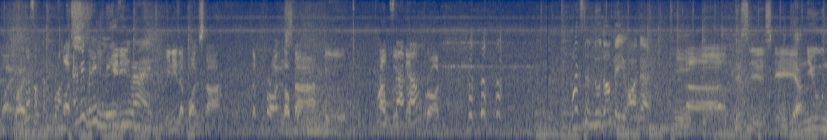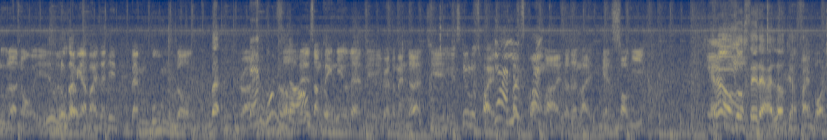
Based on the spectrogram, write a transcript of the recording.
Why? Why? Because of the prawn. Because Everybody we lazy, need- right? We need the prawn star. The prawn The star to help with star the prawn. What's the noodles that you ordered? Uh, this is a Yeah. new noodle. No, it New looks noodle. like it, but it's actually bamboo noodle. but Right. Bamboo So noodle? this is something new that they recommended. It, it still looks quite, Yeah, it quite looks strong quite- lah. It doesn't like get soggy. can I also say that I love their signboard?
